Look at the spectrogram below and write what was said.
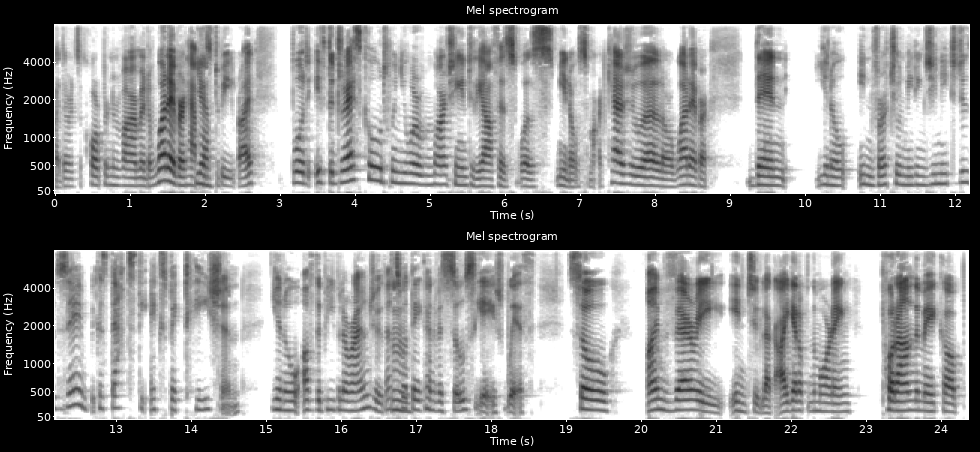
whether it's a corporate environment or whatever it happens Yeah. to be, right? But if the dress code when you were marching into the office was, you know, smart casual or whatever, then, you know, in virtual meetings, you need to do the same because that's the expectation, you know, of the people around you. That's what hmm. they kind of associate with. So I'm very into, like, I get up in the morning, put on the makeup,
